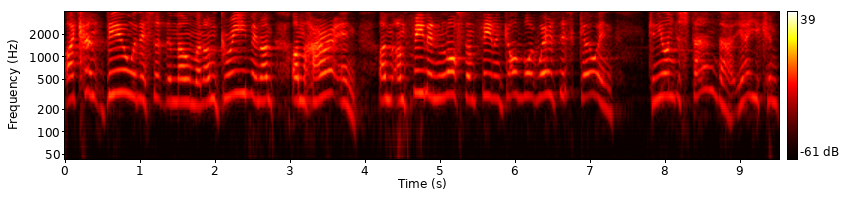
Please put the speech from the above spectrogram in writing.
I can't deal with this at the moment. I'm grieving. I'm, I'm hurting. I'm, I'm feeling lost. I'm feeling, God, what, where's this going? Can you understand that? Yeah, you can.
